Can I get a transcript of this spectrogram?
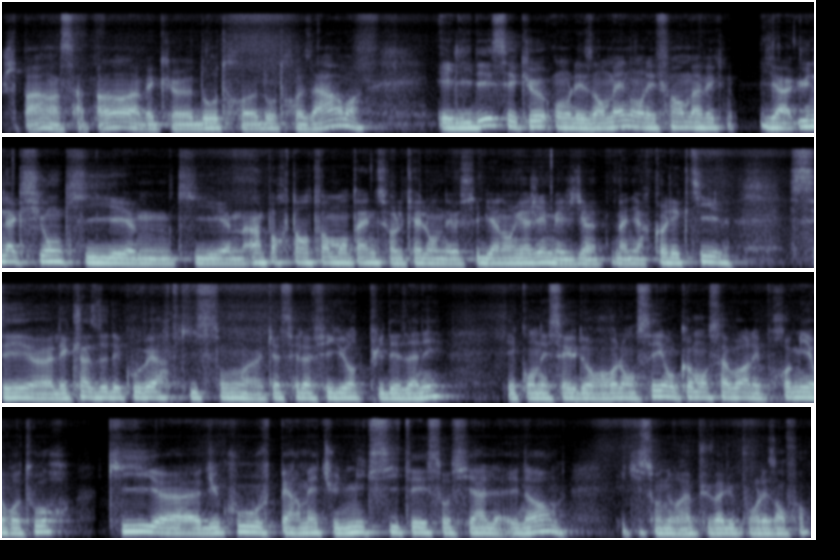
je sais pas un sapin avec euh, d'autres arbres et l'idée, c'est qu'on les emmène, on les forme avec nous. Il y a une action qui, qui est importante en montagne sur laquelle on est aussi bien engagé, mais je dirais de manière collective, c'est euh, les classes de découverte qui sont euh, cassées la figure depuis des années et qu'on essaye de relancer. On commence à voir les premiers retours qui, euh, du coup, permettent une mixité sociale énorme et qui sont une vraie plus-value pour les enfants.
